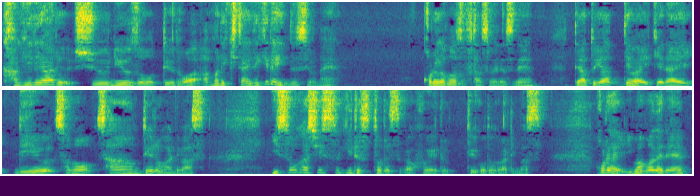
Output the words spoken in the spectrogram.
限りある収入増っていうのはあまり期待できないんですよね。これがまず二つ目ですね。で、あとやってはいけない理由、その3っていうのがあります。忙しすぎるストレスが増えるっていうことがあります。これ、今までね、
